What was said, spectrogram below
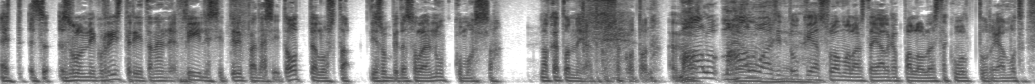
että et sulla on niinku ristiriitainen fiilis siitä ylipäätään siitä ottelusta ja sun pitäisi olla nukkumassa – Mä katson ne jatkossa kotona. Mä, halu, mä joo, haluaisin joo. tukea suomalaista jalkapallollista kulttuuria, mutta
